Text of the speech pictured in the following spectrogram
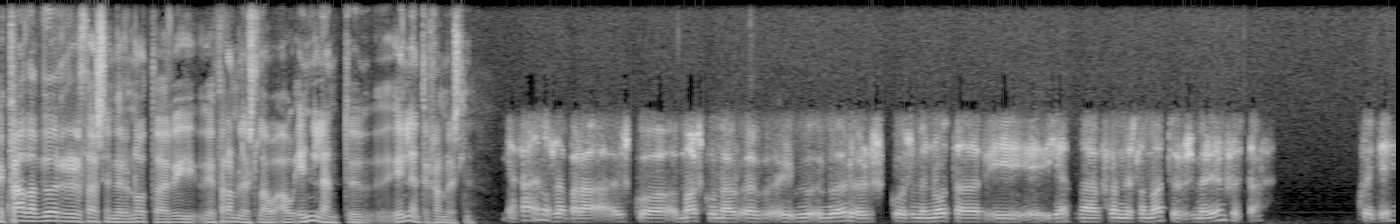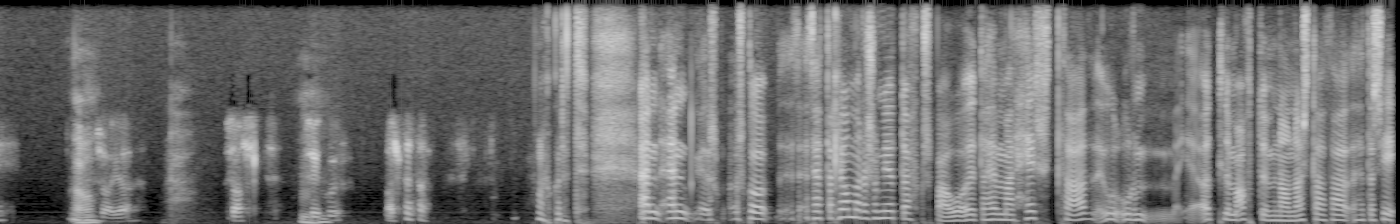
Já, hvaða vörur eru það sem eru notaðar í við framleiðsla á, innlendu, innlendur framleiðslu? Já, það er náttúrulega bara sko maskonar vörur sko sem er notaðar í hérna framlegsla matur sem eru innfluttar. Hviti, Já, soja, salt, Mhm. sigur, allt þetta. Akkurat. En, en sko, þetta hljómar er svo mjög dökkspá og þetta hefur maður heyrt það úr, úr öllum áttum nánast að það, þetta sé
